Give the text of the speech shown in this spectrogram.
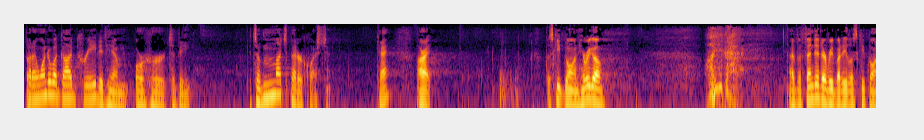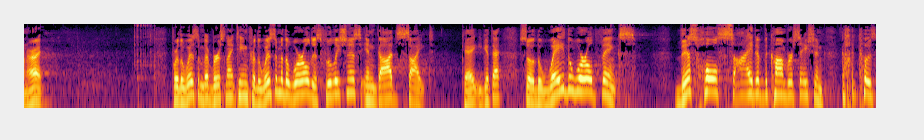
But I wonder what God created him or her to be. It's a much better question. Okay? All right. Let's keep going. Here we go. Oh, I've offended everybody. Let's keep going. All right. For the wisdom, of verse 19, for the wisdom of the world is foolishness in God's sight. Okay, you get that? So the way the world thinks, this whole side of the conversation, God goes,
